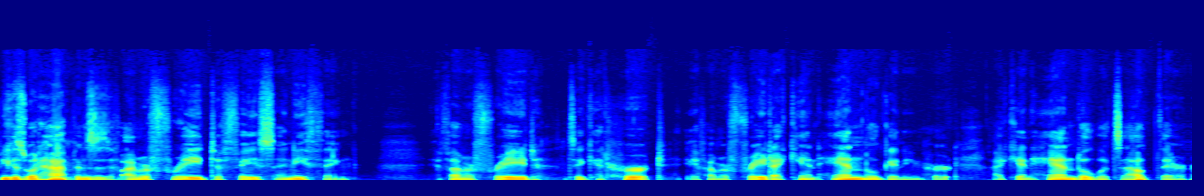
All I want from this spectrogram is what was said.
Because what happens is if i'm afraid to face anything if i'm afraid to get hurt if i'm afraid i can't handle getting hurt i can't handle what's out there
